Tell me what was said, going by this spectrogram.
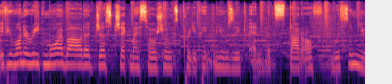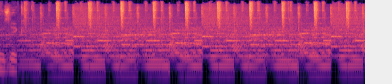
if you want to read more about it, just check my socials, Pretty Pink Music, and let's start off with some music. Take me some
